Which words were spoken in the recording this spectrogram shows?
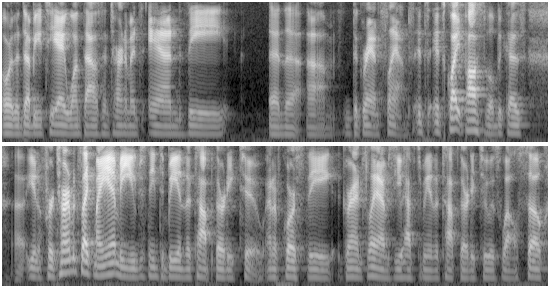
or the WTA 1000 tournaments and the and the um, the Grand Slams. It's it's quite possible because uh, you know for tournaments like Miami, you just need to be in the top 32, and of course the Grand Slams, you have to be in the top 32 as well. So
